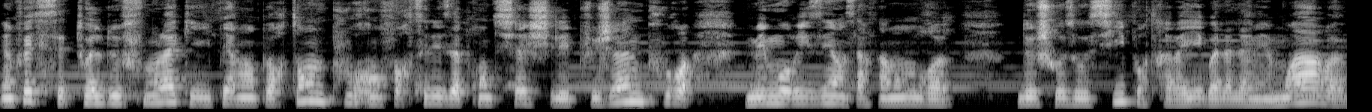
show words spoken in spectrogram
Et en fait, c'est cette toile de fond-là qui est hyper importante pour renforcer les apprentissages chez les plus jeunes, pour mémoriser un certain nombre de choses aussi, pour travailler voilà la mémoire.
